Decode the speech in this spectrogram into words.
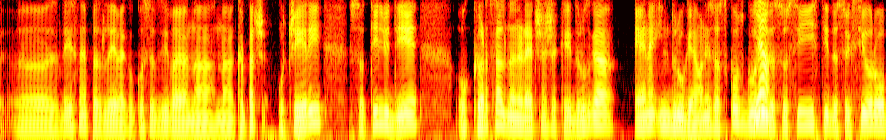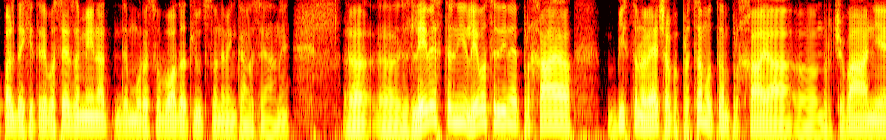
uh, z desne pa z leve, kako se odzivajo na. na ker pač včeraj so ti ljudje okrcali, da ne rečem še kaj drugega, ene in druge. Oni so skozi govorili, ja. da so vsi isti, da so jih vsi oropali, da jih je treba vse zamenjati, da mora svoboda ljudstva, ne vem kaj vse. Uh, uh, z leve strani, levo sredine, prihajajo bistveno več, ali pa predvsem od tam prihaja uh, norčevanje,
